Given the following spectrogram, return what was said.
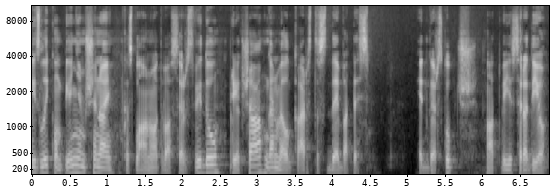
Līdz likuma pieņemšanai, kas plānota vasaras vidū, priekšā gan vēl karstas debates. Edgars Kupčs, Latvijas radio.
